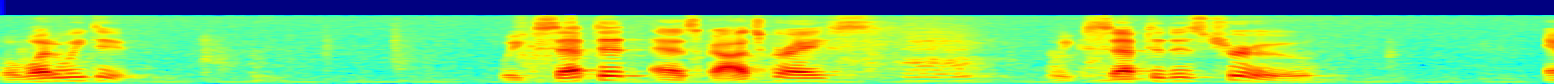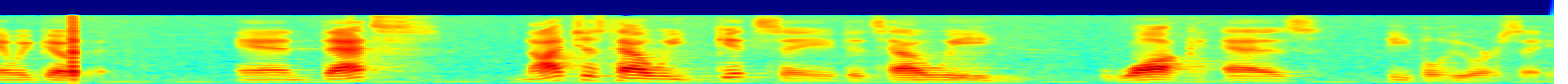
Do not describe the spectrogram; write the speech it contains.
But what do we do? We accept it as God's grace, we accept it as true, and we go with it. And that's not just how we get saved, it's how we walk as people who are saved.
